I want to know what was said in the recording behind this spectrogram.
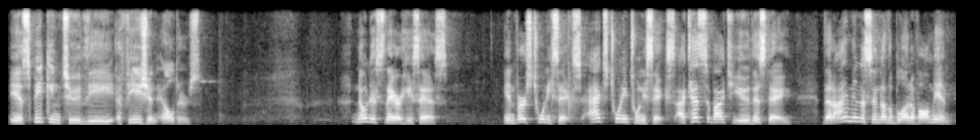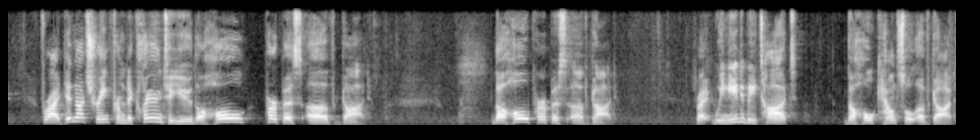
is speaking to the Ephesian elders notice there he says in verse 26, Acts 20 26, I testify to you this day that I am innocent of the blood of all men, for I did not shrink from declaring to you the whole purpose of God. The whole purpose of God. Right? We need to be taught the whole counsel of God,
